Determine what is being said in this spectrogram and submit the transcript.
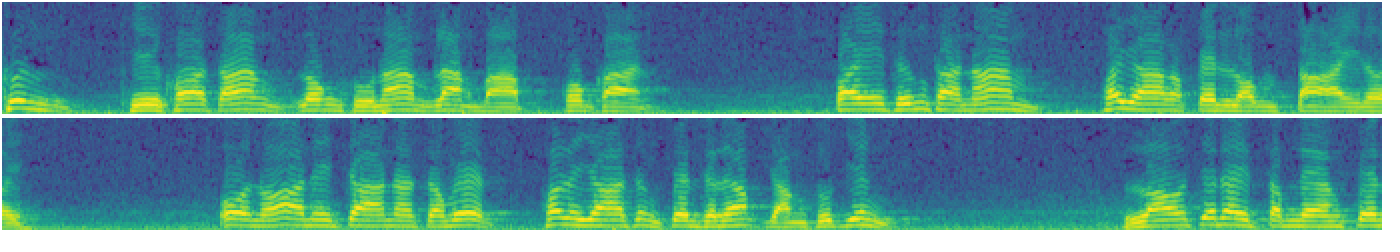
ขึ้นขี่คอสร้างลงสู่น้ำล่างบาปโครงการ ไปถึงท่าน้ำพระยาก็เป็นลมตายเลย โอ้หนออเนจานาสังเวชภรรยาซึ่งเป็นเสลักอย่างสุดยิ่ง เราจะได้ตำแหน่งเป็น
